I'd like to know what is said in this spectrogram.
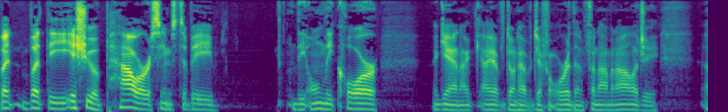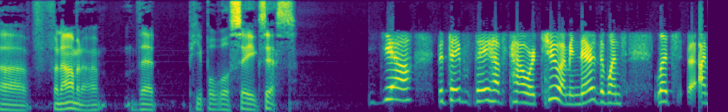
But but the issue of power seems to be the only core. Again, I, I have, don't have a different word than phenomenology. Uh, phenomena that people will say exists. Yeah, but they they have power too. I mean, they're the ones. Let's. I'm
